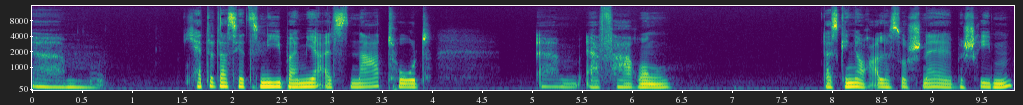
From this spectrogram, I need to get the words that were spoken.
ähm, ich hätte das jetzt nie bei mir als Nahtod-Erfahrung ähm, das ging auch alles so schnell beschrieben.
